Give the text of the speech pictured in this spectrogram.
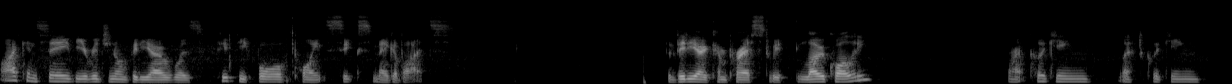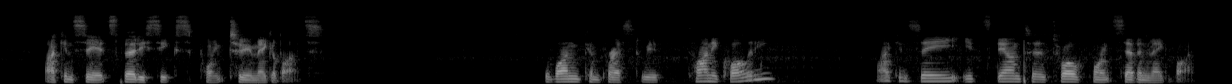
I can see the original video was 54.6 megabytes. The video compressed with low quality, right clicking, left clicking, I can see it's 36.2 megabytes. The one compressed with tiny quality, I can see it's down to 12.7 megabytes.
